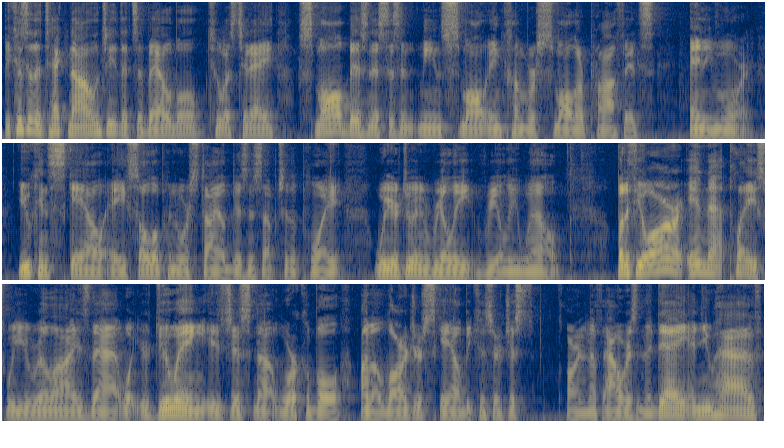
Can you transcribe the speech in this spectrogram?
Because of the technology that's available to us today, small business doesn't mean small income or smaller profits anymore. You can scale a solopreneur style business up to the point where you're doing really, really well. But if you are in that place where you realize that what you're doing is just not workable on a larger scale because there just aren't enough hours in the day and you have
